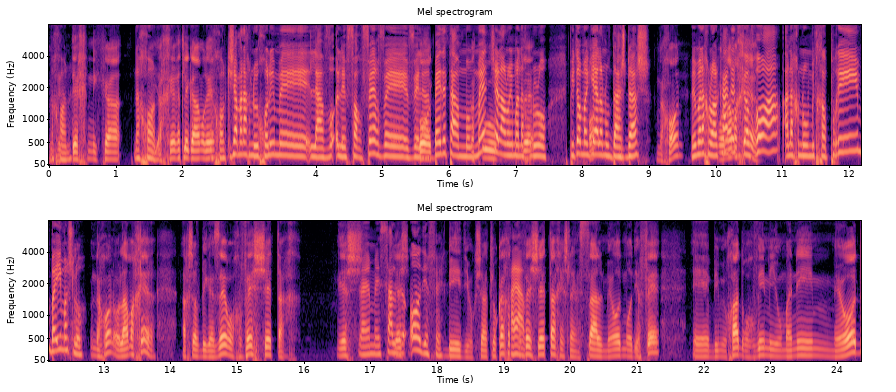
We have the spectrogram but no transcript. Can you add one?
נכון. וטכניקה נכון. היא אחרת לגמרי. נכון, כי שם אנחנו יכולים אה, לעבור, לפרפר ו- ולאבד את המומנט בטוח, שלנו אם זה- אנחנו לא... פתאום מגיע נכון. לנו דש-דש, נכון? ואם אנחנו על אחר. גבוה, אנחנו מתחפרים באימא שלו. נכון, עולם אחר. עכשיו, בגלל זה רוכבי שטח, יש... להם אה, סל יש- מאוד יפה. בדיוק. כשאת לוקחת. רוכבי שטח, יש להם סל מאוד מאוד יפה. אה, במיוחד רוכבים מיומנים מאוד,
